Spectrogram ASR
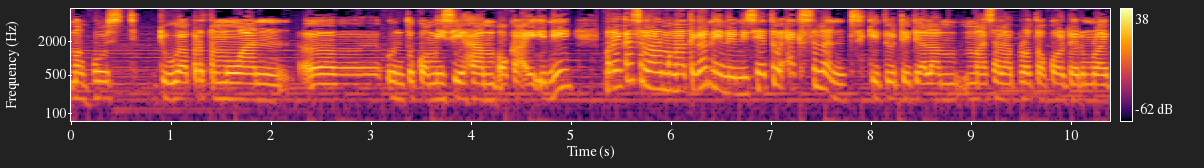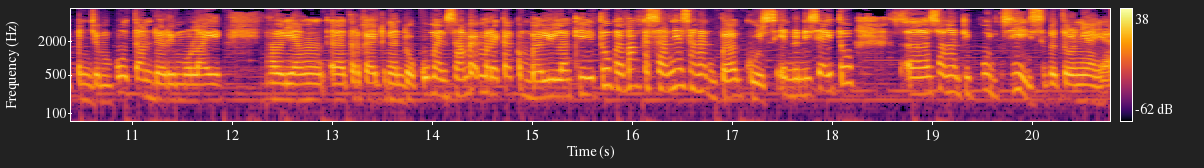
menghost dua pertemuan uh, untuk Komisi HAM OKI ini, mereka selalu mengatakan Indonesia itu excellent gitu di dalam masalah protokol dari mulai penjemputan, dari mulai hal yang uh, terkait dengan dokumen sampai mereka kembali lagi itu memang kesannya sangat bagus. Indonesia itu uh, sangat dipuji sebetulnya ya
